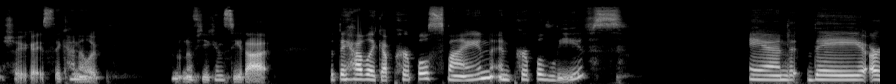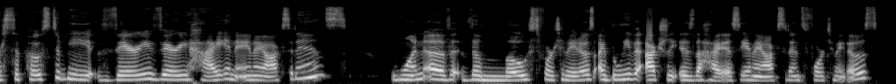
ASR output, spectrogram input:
I'll show you guys. They kind of look, I don't know if you can see that, but they have like a purple spine and purple leaves. And they are supposed to be very, very high in antioxidants. One of the most for tomatoes. I believe it actually is the highest antioxidants for tomatoes.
